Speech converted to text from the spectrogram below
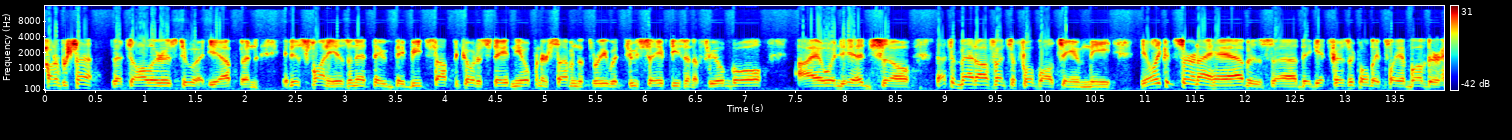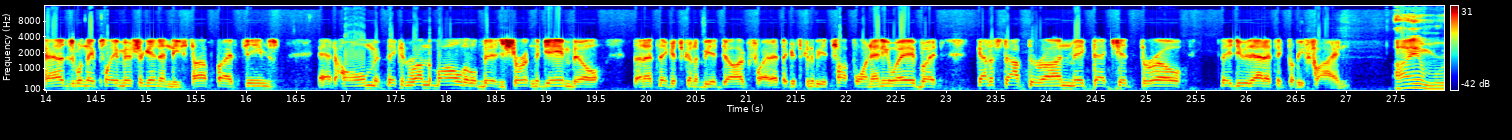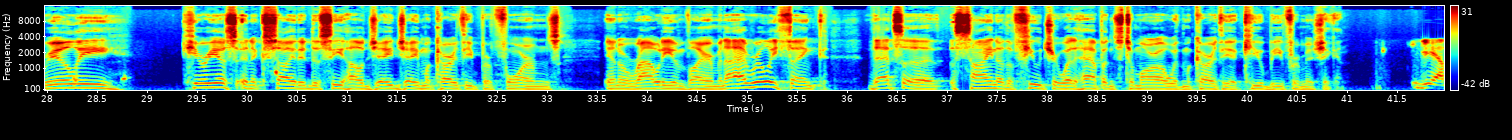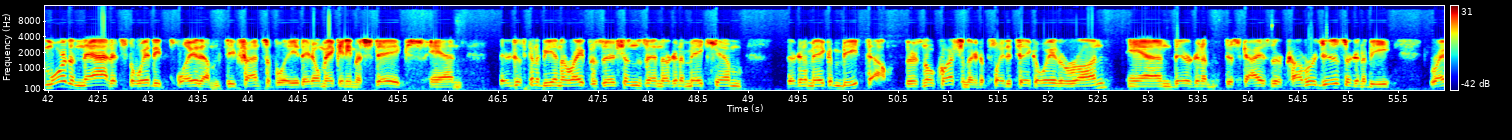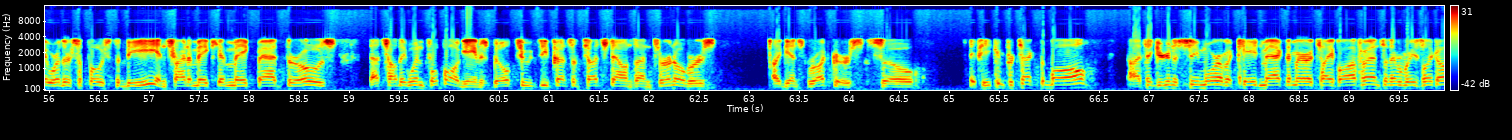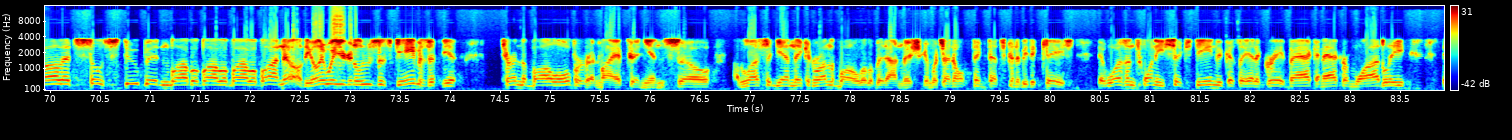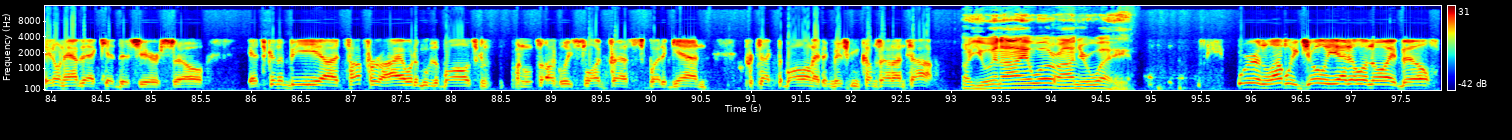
Hundred percent. That's all there is to it. Yep, and it is funny, isn't it? They they beat South Dakota State in the opener seven to three with two safeties and a field goal. Iowa did. So that's a bad offensive football team. The the only concern I have is uh, they get physical. They play above their heads when they play Michigan and these top five teams at home. If they can run the ball a little bit and shorten the game, Bill, then I think it's going to be a dogfight. I think it's going to be a tough one anyway. But got to stop the run, make that kid throw. If they do that, I think they'll be fine. I am really curious and excited to see how J.J. McCarthy performs in a rowdy environment. I really think that's a sign of the future, what happens tomorrow with McCarthy at QB for Michigan. Yeah, more than that, it's the way they play them defensively. They don't make any mistakes, and they're just going to be in the right positions, and they're going to make him they're going to make him beat them. There's no question. They're going to play to take away the run, and they're going to disguise their coverages. They're going to be right where they're supposed to be and try to make him make bad throws. That's how they win football games. Bill two defensive touchdowns on turnovers against Rutgers. So if he can protect the ball, I think you're going to see more of a Cade McNamara type offense, and everybody's like, "Oh, that's so stupid," and blah blah blah blah blah blah. No, the only way you're going to lose this game is if you turn the ball over, in my opinion. So unless again they can run the ball a little bit on Michigan, which I don't think that's going to be the case. It was in 2016 because they had a great back and Akrum Wadley. They don't have that kid this year, so it's going to be uh, tough for Iowa to move the ball. It's going to be one of those ugly slugfests, but again, protect the ball, and I think Michigan comes out on top. Are you in Iowa or on your way? We're in lovely Joliet, Illinois, Bill.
